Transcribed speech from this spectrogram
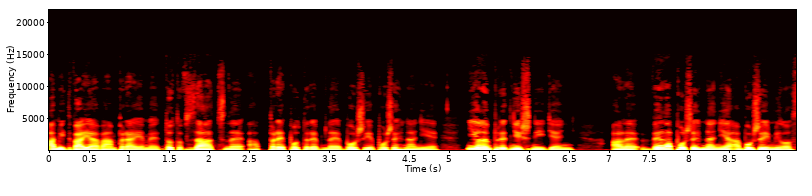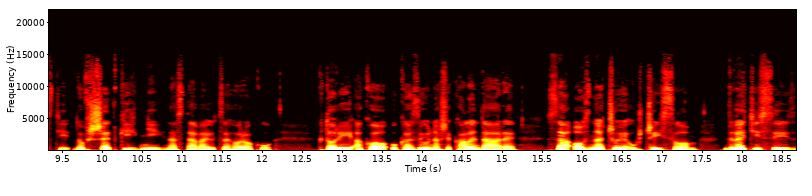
A my dvaja vám prajeme toto vzácne a prepotrebné Božie požehnanie nielen pre dnešný deň, ale veľa požehnania a Božej milosti do všetkých dní nastávajúceho roku, ktorý, ako ukazujú naše kalendáre, sa označuje už číslom 2022.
